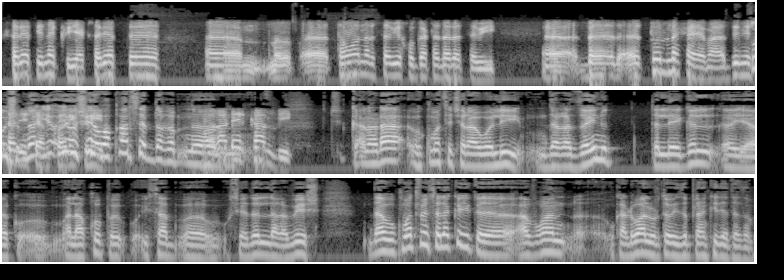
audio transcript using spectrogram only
اکثریت نه کوي اکثریت توان رسوي خو ګټه نه رسوي د ټول نه خیمه د نشته دي چې یو شی وقار صاحب دغه ډېر کم دي کاناډا حکومت چې راولي د غزاینو تلګل یا علاقو په حساب اوسېدل لغه ویش دا حکومت فیصله کوي چې افغان کډوال ورته یې ځپلان کې دي تاسو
